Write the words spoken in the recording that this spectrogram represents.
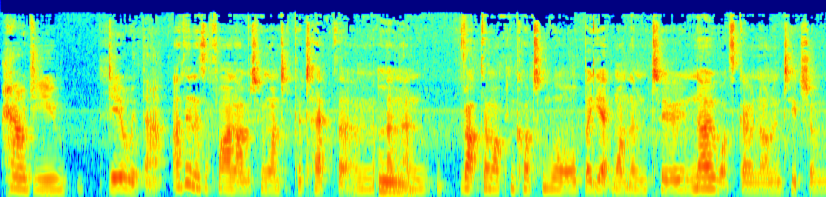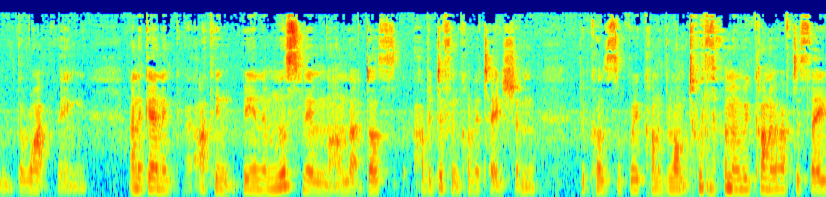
how do you deal with that? I think there's a fine line between wanting to protect them Mm. and, and wrap them up in cotton wool, but yet want them to know what's going on and teach them the right thing. And again, I think being a Muslim mum, that does have a different connotation because we're kind of lumped with them and we kind of have to say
